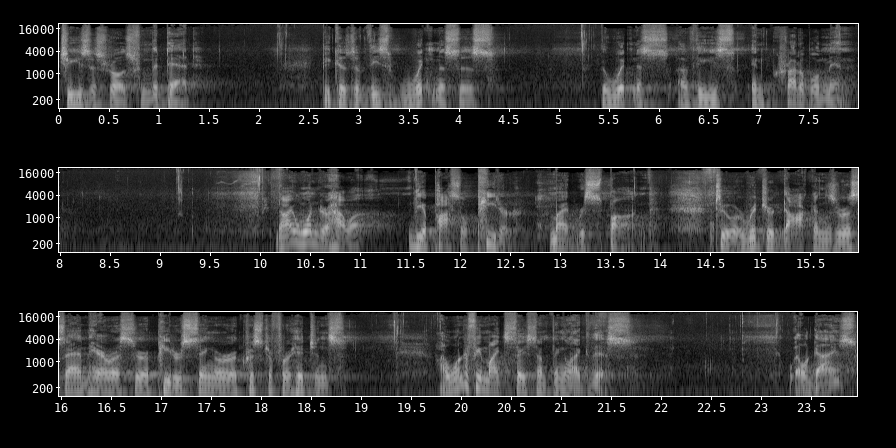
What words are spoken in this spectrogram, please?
Jesus rose from the dead because of these witnesses, the witness of these incredible men. Now, I wonder how a, the Apostle Peter might respond to a Richard Dawkins or a Sam Harris or a Peter Singer or a Christopher Hitchens. I wonder if he might say something like this Well, guys,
